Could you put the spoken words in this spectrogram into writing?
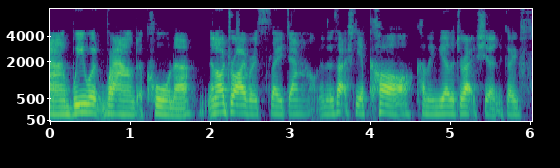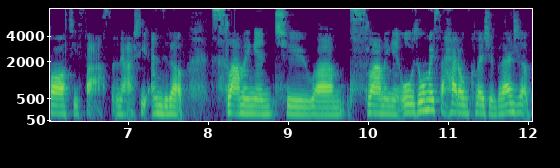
And we went round a corner, and our driver had slowed down, and there was actually a car coming the other direction, going far too fast, and it actually ended up slamming into, um, slamming it. Well, it was almost a head-on collision, but ended up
